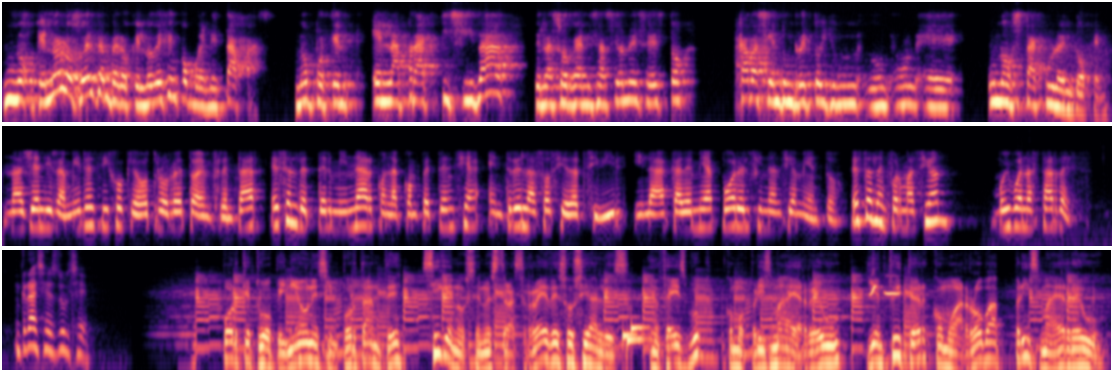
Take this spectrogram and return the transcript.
no, que no lo suelten, pero que lo dejen como en etapas, ¿no? Porque en, la practicidad de las organizaciones esto acaba siendo un reto y un, un, eh, obstáculo endógeno. Nayeli Ramírez dijo que otro reto a enfrentar es el de terminar con la competencia entre la sociedad civil y la academia por el financiamiento. Esta es la información. Muy buenas tardes. Gracias, Dulce. Porque tu opinión es importante, síguenos en nuestras redes sociales, en Facebook como Prisma RU y en Twitter como arroba PrismaRU.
